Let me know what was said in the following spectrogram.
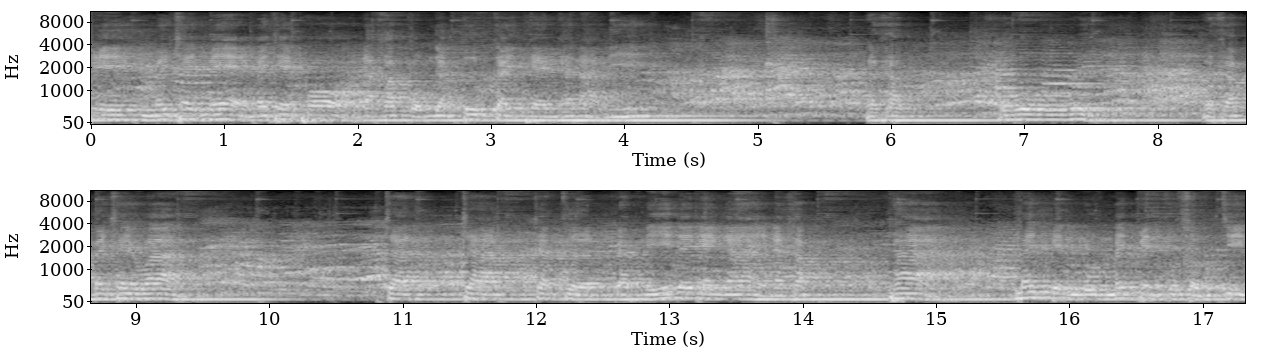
เองไม่ใช่แม่ไม่ใช่พ่อนะครับ ผมยังปลื้มใจแทนขนาดนี้นะครับโอ้ยนะครับไม่ใช่ว่าจะจะจะเกิดแบบนี้ได้ง่าย ๆนะครับ ถ้าไม่เป็นบุญไม่เป็นกุศลจริง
